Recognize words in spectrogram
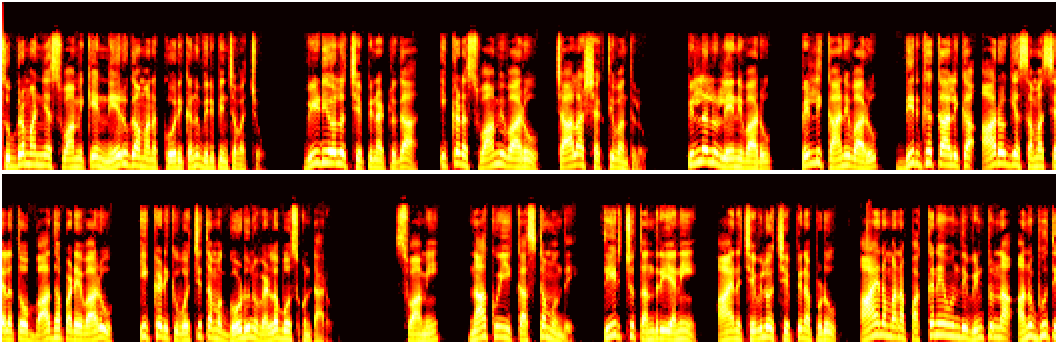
సుబ్రహ్మణ్య స్వామికే నేరుగా మన కోరికను వినిపించవచ్చు. వీడియోలో చెప్పినట్లుగా ఇక్కడ స్వామివారు చాలా శక్తివంతులు. పిల్లలు లేనివారు పెళ్ళి కానివారు దీర్ఘకాలిక ఆరోగ్య సమస్యలతో బాధపడేవారు ఇక్కడికి వచ్చి తమ గోడును వెళ్ళబోసుకుంటారు స్వామి నాకు ఈ కష్టముంది తీర్చు తండ్రి అని ఆయన చెవిలో చెప్పినప్పుడు ఆయన మన పక్కనే ఉంది వింటున్న అనుభూతి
